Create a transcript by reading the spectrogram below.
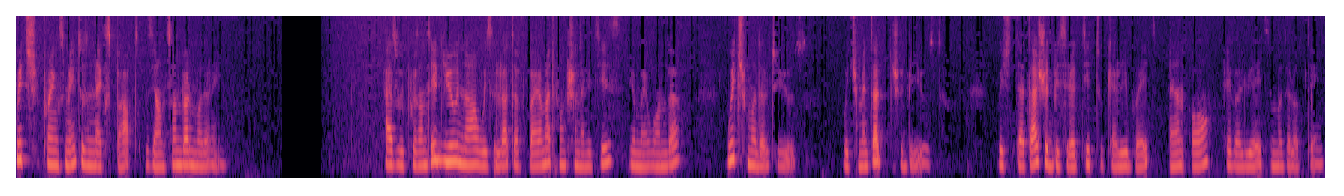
Which brings me to the next part, the ensemble modeling. As we presented you now with a lot of biomod functionalities, you may wonder which model to use, which method should be used, which data should be selected to calibrate and or evaluate the model obtained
